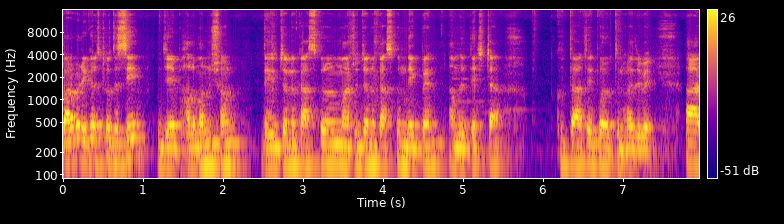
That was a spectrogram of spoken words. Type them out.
বারবার রিকোয়েস্ট করতেছি যে ভালো মানুষ হন দেশের জন্য কাজ করুন, মানুষের জন্য কাজ করুন, দেখবেন আমাদের দেশটা খুব তাড়াতাড়ি পরিবর্তন হয়ে যাবে। আর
